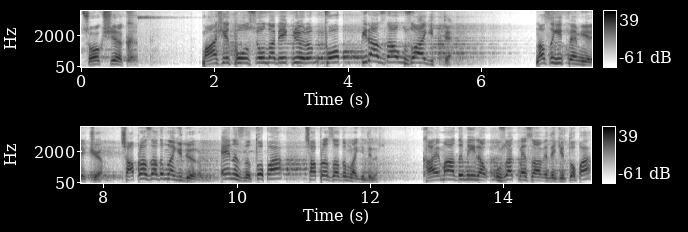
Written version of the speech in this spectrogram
Çok şık. Manşet pozisyonda bekliyorum. Top biraz daha uzağa gitti. Nasıl gitmem gerekiyor? Çapraz adımla gidiyorum. En hızlı topa çapraz adımla gidilir. Kayma adımıyla uzak mesafedeki topa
